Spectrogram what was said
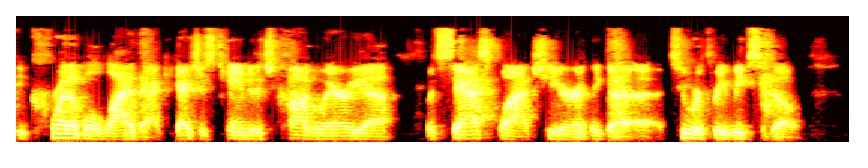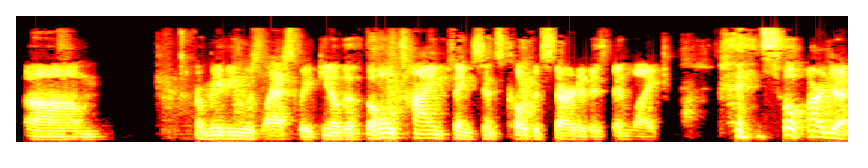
incredible live act. You guys just came to the Chicago area with Sasquatch here, I think uh, two or three weeks ago, um, or maybe it was last week. You know, the, the whole time thing since COVID started has been like it's so hard to,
